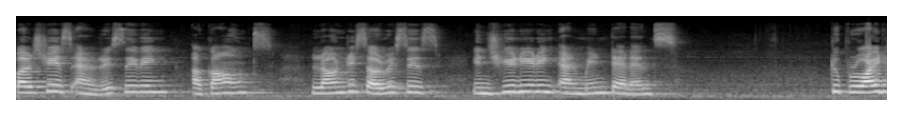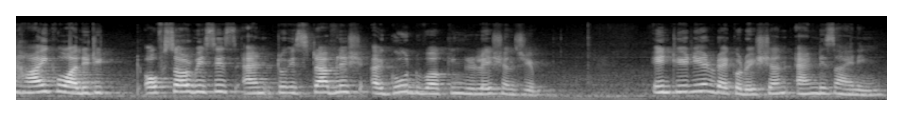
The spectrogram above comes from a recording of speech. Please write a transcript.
purchase and receiving, accounts, laundry services, engineering and maintenance to provide high quality of services and to establish a good working relationship. Interior decoration and designing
